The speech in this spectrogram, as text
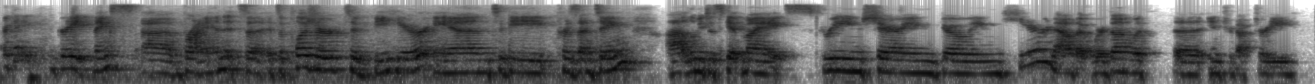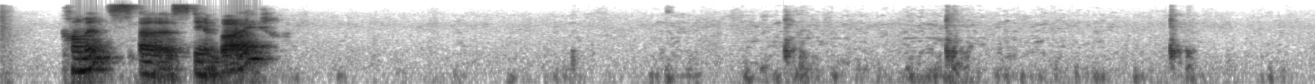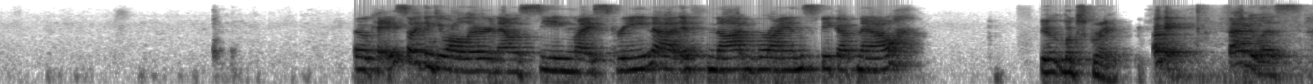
Okay, great. Thanks, uh, Brian. It's a, it's a pleasure to be here and to be presenting. Uh, let me just get my screen sharing going here now that we're done with the introductory comments. Uh, stand by. Okay, so I think you all are now seeing my screen. Uh, if not, Brian, speak up now. It looks great. Okay, fabulous.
